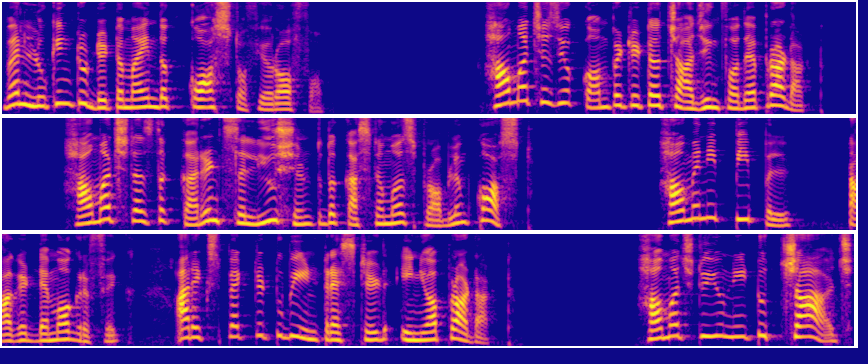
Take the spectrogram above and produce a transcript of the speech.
when looking to determine the cost of your offer. How much is your competitor charging for their product? How much does the current solution to the customer's problem cost? How many people, target demographic, are expected to be interested in your product? How much do you need to charge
